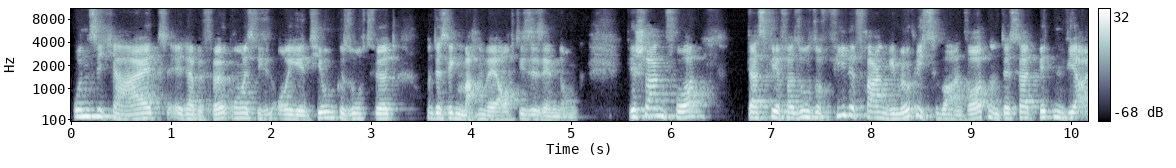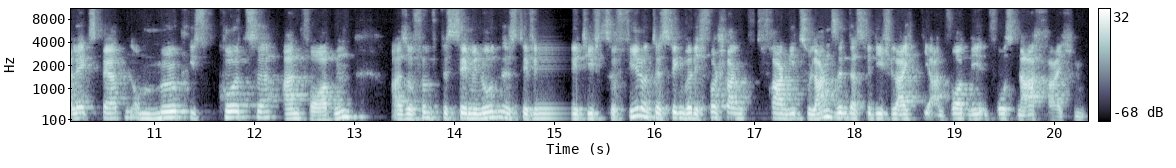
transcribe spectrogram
Unsicherheit der Bevölkerung ist, wie viel Orientierung gesucht wird. Und deswegen machen wir ja auch diese Sendung. Wir schlagen vor, dass wir versuchen, so viele Fragen wie möglich zu beantworten. Und deshalb bitten wir alle Experten um möglichst kurze Antworten. Also fünf bis zehn Minuten ist definitiv zu viel. Und deswegen würde ich vorschlagen, Fragen, die zu lang sind, dass wir die vielleicht die Antworten, die Infos nachreichen.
